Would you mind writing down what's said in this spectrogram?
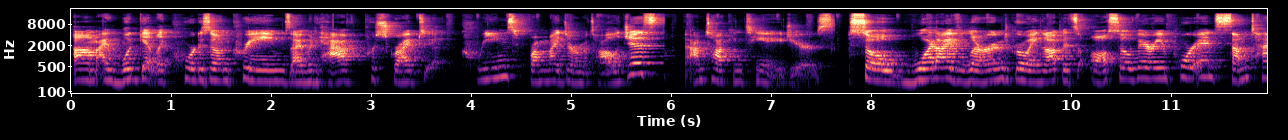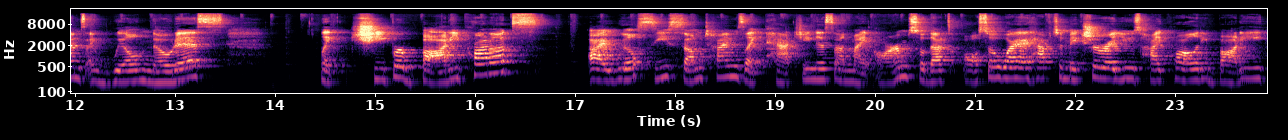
Um, I would get like cortisone creams. I would have prescribed creams from my dermatologist. I'm talking teenage years. So what I've learned growing up, it's also very important. Sometimes I will notice like cheaper body products. I will see sometimes like patchiness on my arm. So that's also why I have to make sure I use high quality body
